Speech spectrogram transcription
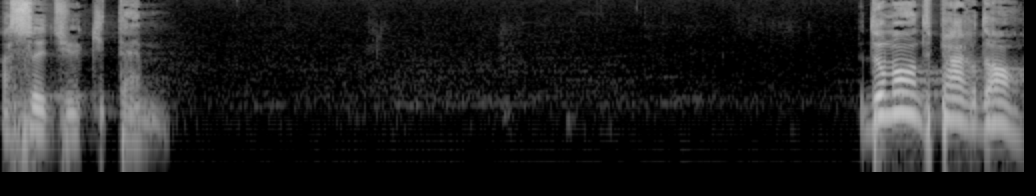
à ce Dieu qui t'aime. Demande pardon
